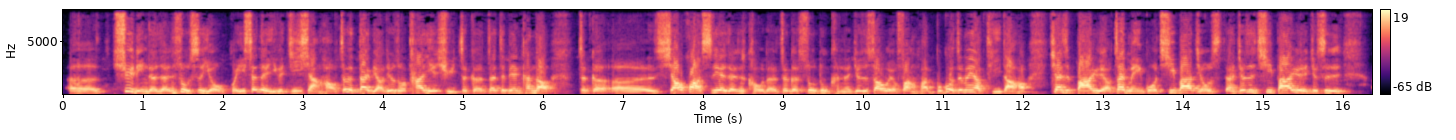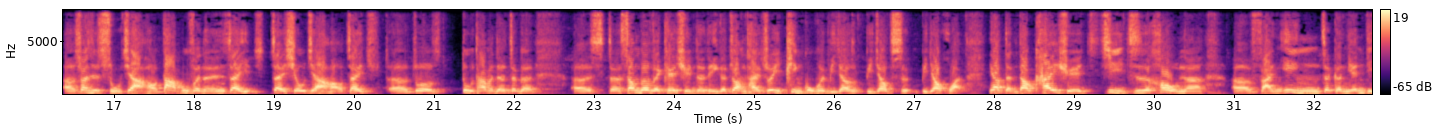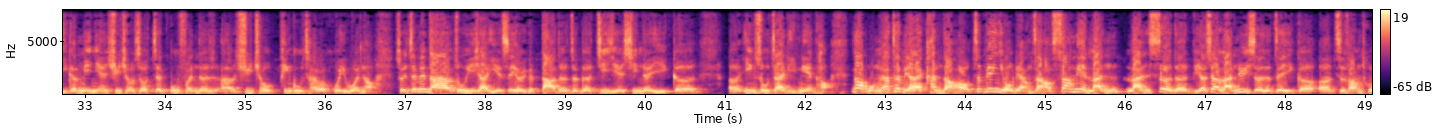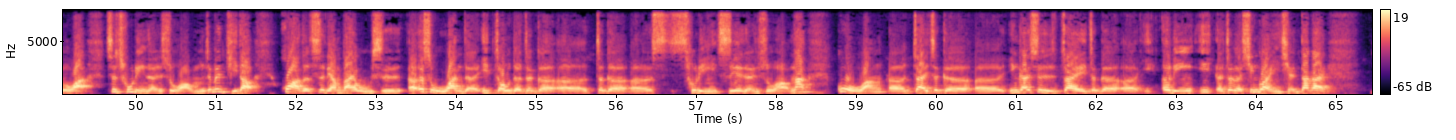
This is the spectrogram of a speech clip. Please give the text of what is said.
呃，续领的人数是有回升的一个迹象，哈，这个代表就是说，他也许这个在这边看到这个呃消化失业人口的这个速度可能就是稍微有放缓。不过这边要提到哈，现在是八月哦，在美国七八九呃就是七八月就是呃算是暑假哈，大部分的人在在休假哈，在呃做度他们的这个。呃的 summer vacation 的一个状态，所以聘雇会比较比较迟比较缓，要等到开学季之后呢。呃，反映这个年底跟明年需求的时候，这部分的呃需求聘雇才会回温哦。所以这边大家要注意一下，也是有一个大的这个季节性的一个呃因素在里面哈。那我们要特别来看到哈，这边有两张哈，上面蓝蓝色的比较像蓝绿色的这一个呃直方图的话是初领人数啊。我们这边提到画的是两百五十呃二十五万的一周的这个呃这个呃初领失业人数哈。那过往呃，在这个呃，应该是在这个呃，二零一呃，这个新冠以前，大概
